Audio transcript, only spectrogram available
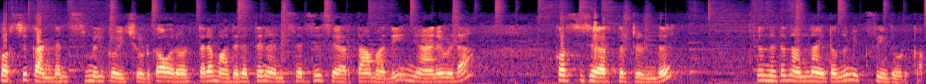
കുറച്ച് കണ്ടൻസ്ഡ് മിൽക്ക് ഒഴിച്ചു കൊടുക്കുക. ഓരോരുത്തരെ മധുരത്തിനനുസരിച്ച് ചേർത്താൽ മതി. ഞാനിവിടെ കുറച്ച് ചേർത്തിട്ടുണ്ട്. എന്നിട്ട് നന്നായിട്ടൊന്ന് മിക്സ് ചെയ്ത് കൊടുക്കാം.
